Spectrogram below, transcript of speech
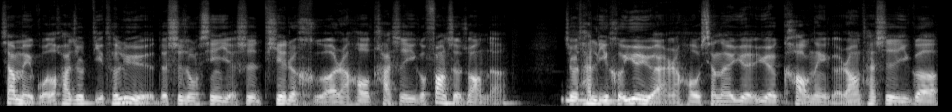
像美国的话，就是底特律的市中心也是贴着河，然后它是一个放射状的，就是它离河越远，然后相当于越越靠那个，然后它是一个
